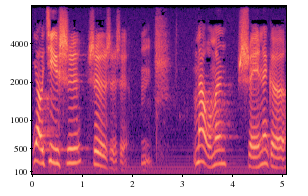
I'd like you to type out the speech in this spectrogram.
药剂师，是是是，嗯，那我们学那个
